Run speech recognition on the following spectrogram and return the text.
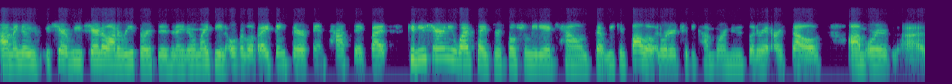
um, I know you've shared, we've shared a lot of resources and I know it might be an overload, but I think they're fantastic. But could you share any websites or social media accounts that we can follow in order to become more news literate ourselves? Um, or uh,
